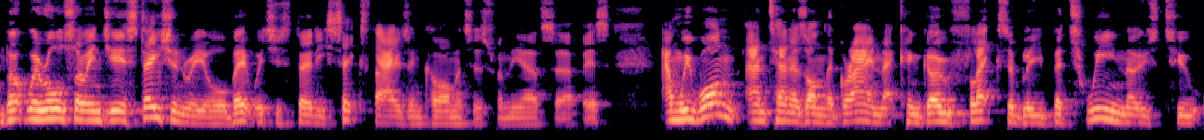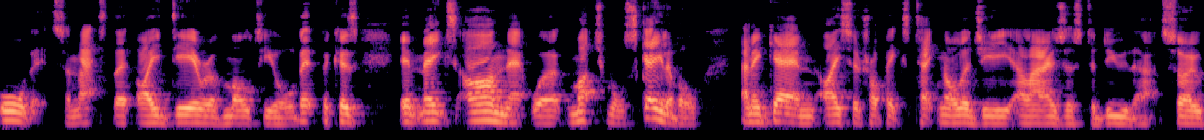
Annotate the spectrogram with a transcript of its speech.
but we're also in geostationary orbit, which is 36,000 kilometers from the Earth's surface. And we want antennas on the ground that can go flexibly between those two orbits. And that's the idea of multi orbit because it makes our network much more scalable. And again, Isotropics technology allows us to do that. So,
